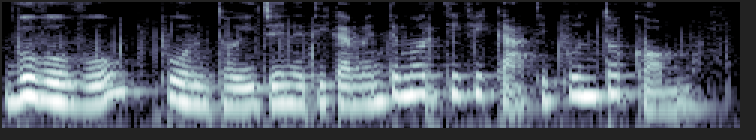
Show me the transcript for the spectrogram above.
www.igeneticamentemortificati.com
